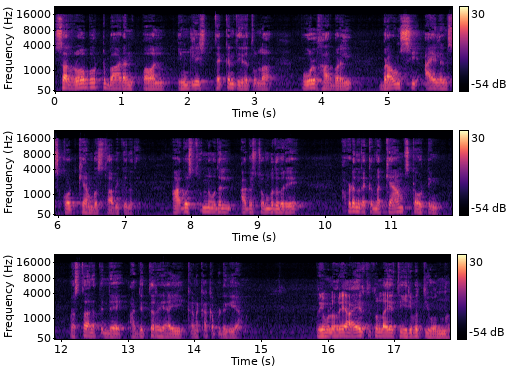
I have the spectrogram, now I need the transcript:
sir Robert Baden Powell English തെക്കൻ തീരത്തുള്ള പൂൾ ഹാർബറിൽ ബ്രൗൺസി ഐലൻഡ് സ്കോട്ട് ക്യാമ്പ് സ്ഥാപിക്കുന്നത്. ആഗസ്റ്റ് ഒന്ന് മുതൽ ആഗസ്റ്റ് ഒമ്പത് വരെ അവിടെ നടക്കുന്ന ക്യാമ്പ് സ്കൗട്ടിംഗ് പ്രസ്ഥാനത്തിന്റെ അടിത്തറയായി കണക്കാക്കപ്പെടുകയാണ്. പ്രിയമുള്ളവരെ ആയിരത്തി തൊള്ളായിരത്തി ഇരുപത്തി ഒന്ന്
